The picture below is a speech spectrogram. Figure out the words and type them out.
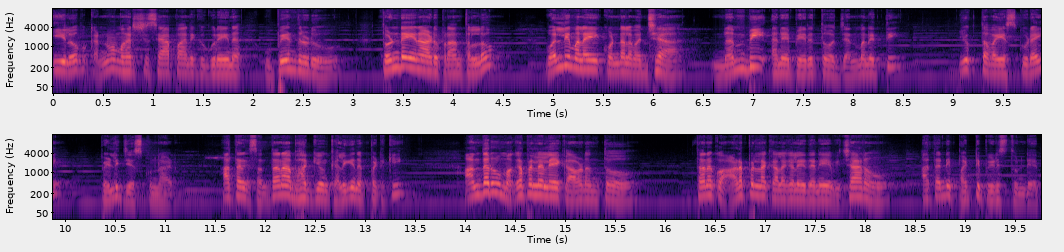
ఈలోపు కణ్వ మహర్షి శాపానికి గురైన ఉపేంద్రుడు తొండైనాడు ప్రాంతంలో వల్లిమలై కొండల మధ్య నంబి అనే పేరుతో జన్మనెత్తి యుక్త వయస్కుడై పెళ్ళి చేసుకున్నాడు. అతనికి సంతానాభాగ్యం కలిగినప్పటికీ అందరూ మగపిల్లలే కావడంతో తనకు ఆడపిల్ల కలగలేదనే విచారం అతన్ని పట్టి పీడిస్తుండేది.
